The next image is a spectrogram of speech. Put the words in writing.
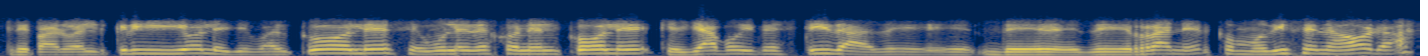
preparo al crío, le llevo al cole, según le dejo en el cole, que ya voy vestida de, de, runner, como dicen ahora,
